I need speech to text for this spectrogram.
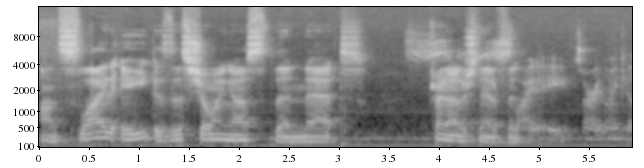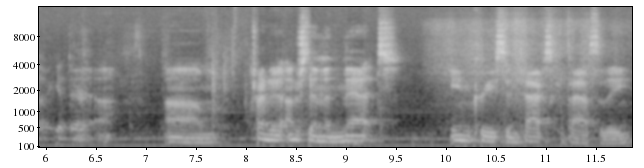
on slide eight, is this showing us the net? Trying to understand if the Slide eight, sorry, let me, let me get there. yeah, um, trying to understand the net increase in tax capacity.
